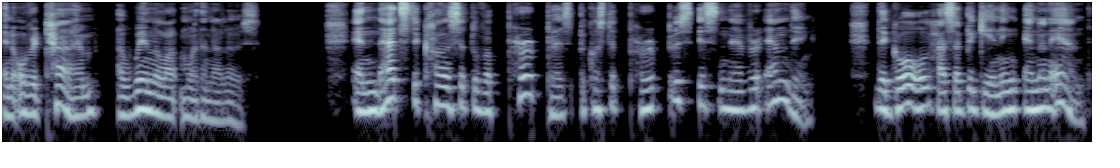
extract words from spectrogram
And over time, I win a lot more than I lose. And that's the concept of a purpose because the purpose is never ending. The goal has a beginning and an end.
